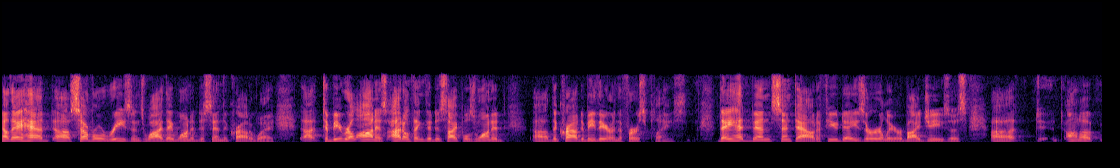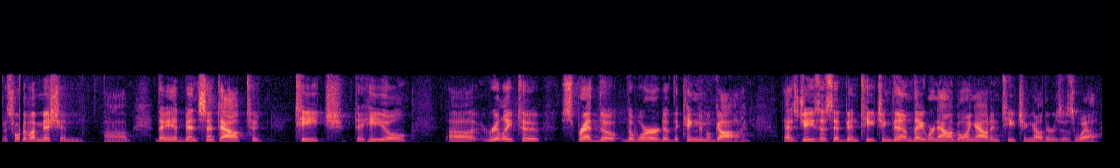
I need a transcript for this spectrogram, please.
Now, they had uh, several reasons why they wanted to send the crowd away. Uh, to be real honest, I don't think the disciples wanted uh, the crowd to be there in the first place. They had been sent out a few days earlier by Jesus uh, on a sort of a mission. Uh, they had been sent out to teach, to heal, uh, really to spread the, the word of the kingdom of God as Jesus had been teaching them, they were now going out and teaching others as well.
